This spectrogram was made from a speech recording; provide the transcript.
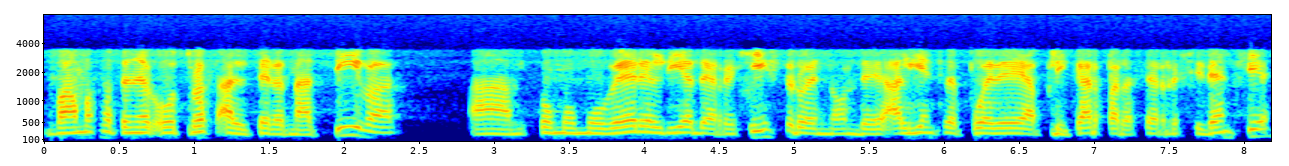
vamos a tener otras alternativas um, como mover el día de registro en donde alguien se puede aplicar para hacer residencia.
